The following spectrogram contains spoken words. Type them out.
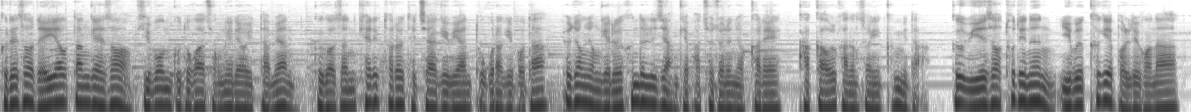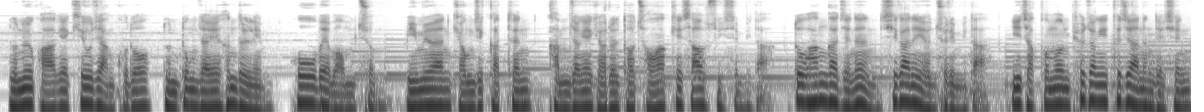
그래서 레이아웃 단계에서 기본 구도가 정리되어 있다면 그것은 캐릭터를 대체하기 위한 도구라기보다 표정 연기를 흔들리지 않게 받쳐주는 역할에 가까울 가능성이 큽니다. 그 위에서 2D는 입을 크게 벌리거나 눈을 과하게 키우지 않고도 눈동자의 흔들림, 호흡의 멈춤, 미묘한 경직 같은 감정의 결을 더 정확히 쌓을 수 있습니다. 또 한 가지는 시간의 연출입니다. 이 작품은 표정이 크지 않은 대신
